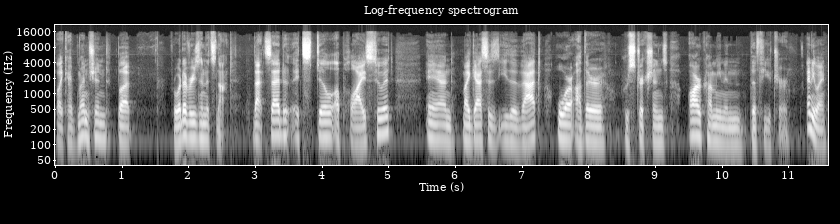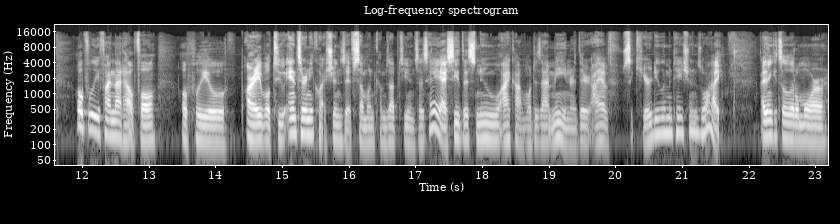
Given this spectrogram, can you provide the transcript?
like I've mentioned, but for whatever reason, it's not. That said, it still applies to it. And my guess is either that or other restrictions are coming in the future. Anyway, hopefully you find that helpful. Hopefully you are able to answer any questions if someone comes up to you and says, "Hey, I see this new icon. What does that mean?" Or there I have security limitations. Why? I think it's a little more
